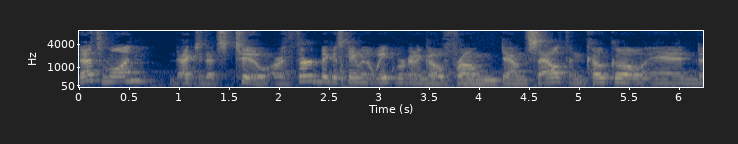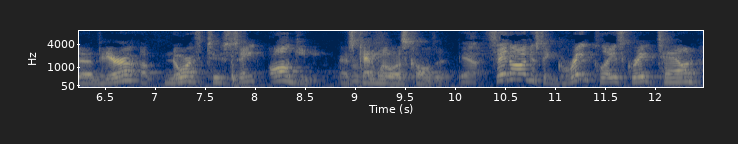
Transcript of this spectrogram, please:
that's one. Actually, that's two. Our third biggest game of the week, we're going to go from down south in Cocoa and uh, Viera up north to St. Augie, as mm-hmm. Ken Willis calls it. Yeah. St. Augustine, great place, great town,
